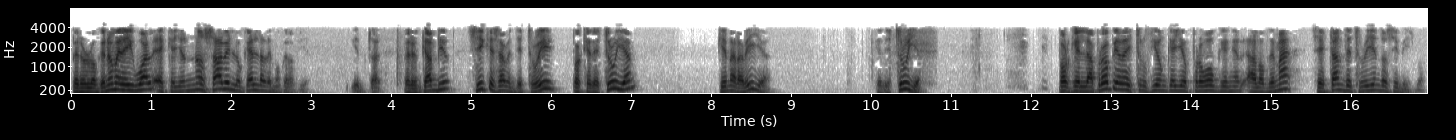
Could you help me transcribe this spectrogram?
Pero lo que no me da igual es que ellos no saben lo que es la democracia. pero en cambio, sí que saben destruir, pues que destruyan. ¡Qué maravilla! Que destruyan. Porque en la propia destrucción que ellos provoquen a los demás, se están destruyendo a sí mismos.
